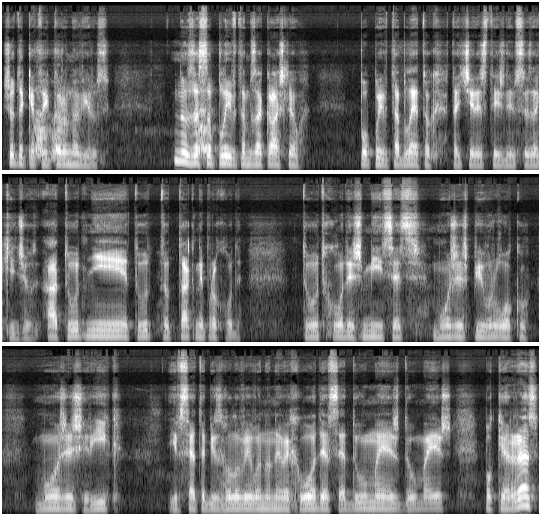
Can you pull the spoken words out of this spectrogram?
Що таке той коронавірус? Ну, засоплив там, закашляв, попив таблеток та через тиждень все закінчилось. А тут ні, тут, тут так не проходить. Тут ходиш місяць, можеш півроку, можеш рік, і все тобі з голови воно не виходить, все думаєш, думаєш, поки раз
